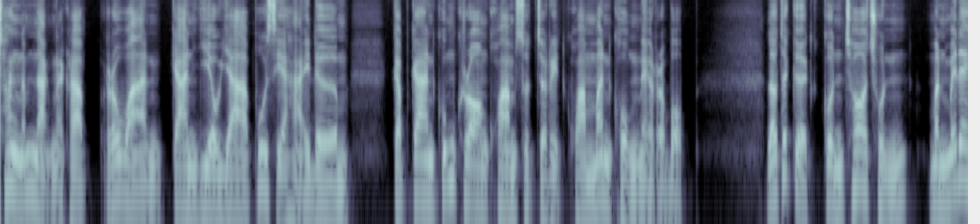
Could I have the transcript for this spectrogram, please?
ชั่งน้ำหนักนะครับ ระหว่างการเยียวยาผู้เสียหายเดิม กับการคุ้มครองความสุจริตความมั่นคงในระบบ แล้วถ้าเกิดกลช่อฉุนมันไม่ได้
